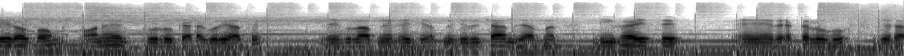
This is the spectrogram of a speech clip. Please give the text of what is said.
এইরকম অনেকগুলো ক্যাটাগরি আছে, যেগুলো আপনি, এই যে আপনি যদি চান যে আপনার ডিভাইসে এর একটা লোগো যেটা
